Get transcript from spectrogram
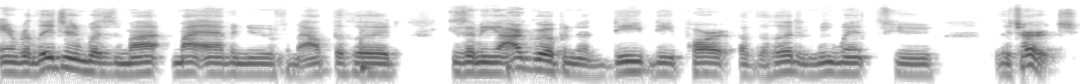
And religion was my my avenue from out the hood. Because I mean, I grew up in a deep, deep part of the hood, and we went to the church,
